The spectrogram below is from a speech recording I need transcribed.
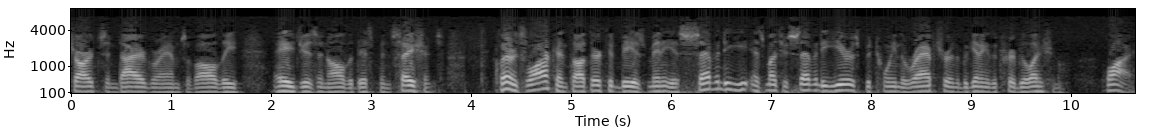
charts and diagrams of all the ages and all the dispensations. Clarence Larkin thought there could be as many as 70, as much as 70 years between the rapture and the beginning of the tribulation. Why?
